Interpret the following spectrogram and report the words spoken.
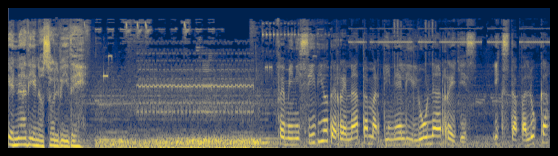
Que nadie nos olvide. Feminicidio de Renata Martinelli Luna Reyes, Ixtapaluca,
